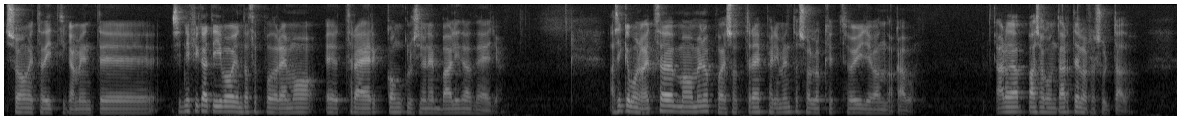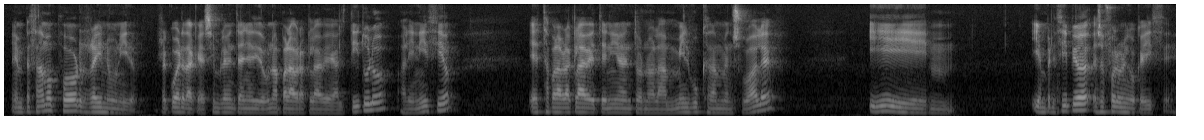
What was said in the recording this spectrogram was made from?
son estadísticamente significativos y entonces podremos extraer conclusiones válidas de ellos. Así que bueno, estos más o menos pues esos tres experimentos son los que estoy llevando a cabo. Ahora paso a contarte los resultados. Empezamos por Reino Unido. Recuerda que simplemente he añadido una palabra clave al título, al inicio, esta palabra clave tenía en torno a las mil búsquedas mensuales y, y en principio eso fue lo único que hice.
